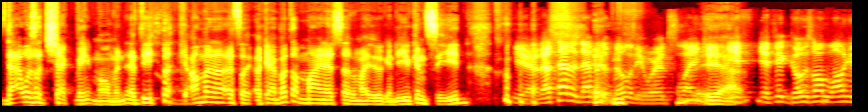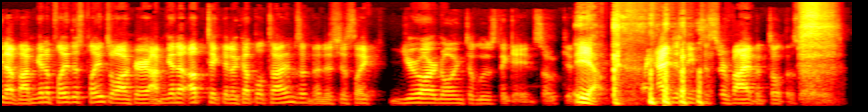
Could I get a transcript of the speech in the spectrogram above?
that was a checkmate moment. At the like, I'm gonna it's like, okay, I'm about to minus seven my Ugin. Do you concede? Yeah, that's that inevitability where it's like yeah. if, if it goes on long enough, I'm gonna play this planeswalker. I'm gonna uptick it a couple times, and then it's just like you are going to lose the game. So yeah, like, I just need to survive until this.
